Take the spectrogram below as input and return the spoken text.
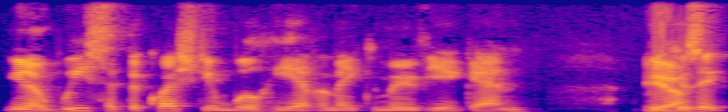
you know we said the question, will he ever make a movie again? Because yeah. it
